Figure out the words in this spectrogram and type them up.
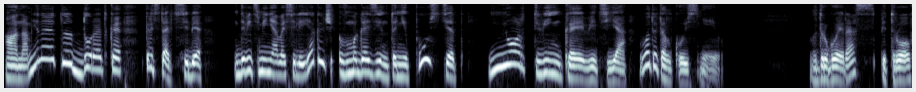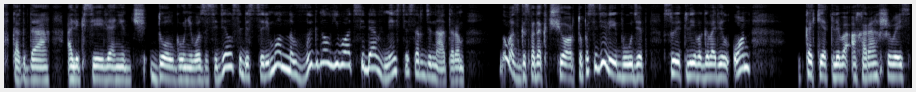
А она мне на это, дуретка, представьте себе, да ведь меня, Василий Яковлевич, в магазин-то не пустят. Мертвенькая ведь я, вот и толкую с нею. В другой раз Петров, когда Алексей Леонидович долго у него засиделся, бесцеремонно выгнал его от себя вместе с ординатором — «Ну вас, господа, к черту, посидели и будет», — суетливо говорил он, кокетливо охорашиваясь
